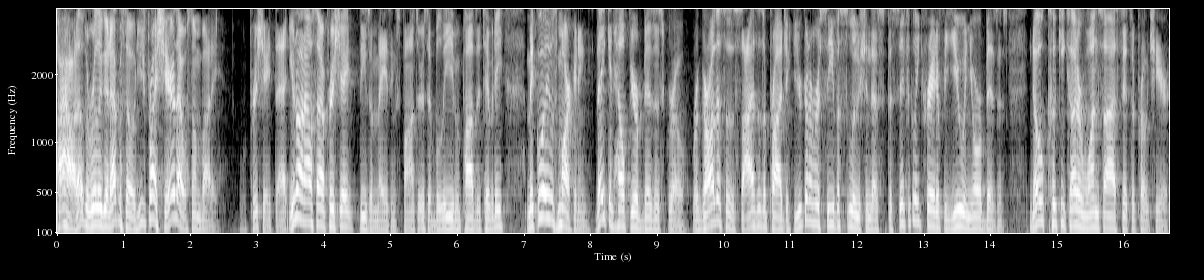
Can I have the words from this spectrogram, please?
Wow, that was a really good episode. You should probably share that with somebody. We appreciate that. You know what else I appreciate? These amazing sponsors that believe in positivity. McWilliams Marketing. They can help your business grow. Regardless of the size of the project, you're going to receive a solution that's specifically created for you and your business. No cookie cutter one size fits approach here.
